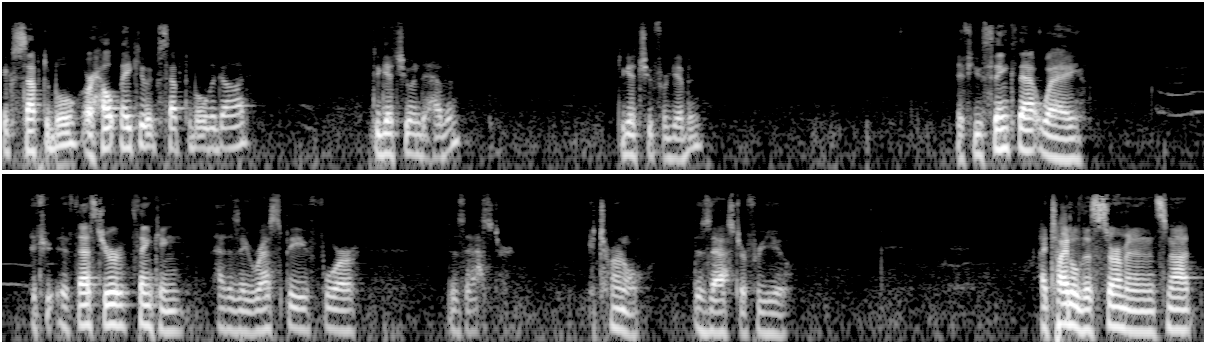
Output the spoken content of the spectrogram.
acceptable or help make you acceptable to God? To get you into heaven? To get you forgiven? If you think that way, if, you, if that's your thinking, that is a recipe for disaster, eternal disaster for you. I titled this sermon, and it's not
